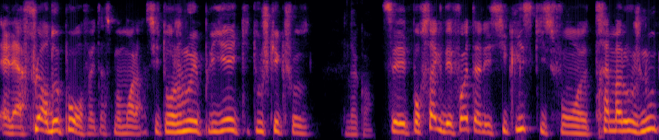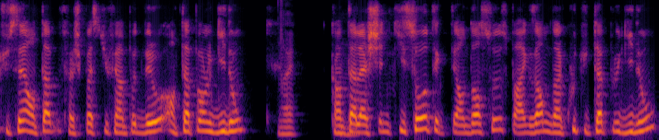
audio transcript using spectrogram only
elle est à fleur de peau en fait à ce moment-là. Si ton genou est plié et qu'il touche quelque chose. D'accord. C'est pour ça que des fois, tu as des cyclistes qui se font euh, très mal au genou, tu sais, en tape, enfin, je sais pas si tu fais un peu de vélo, en tapant le guidon. Ouais. Quand tu as la chaîne qui saute et que tu es en danseuse, par exemple, d'un coup, tu tapes le guidon.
